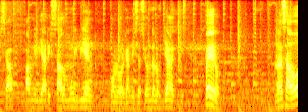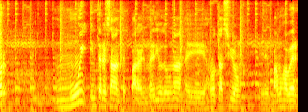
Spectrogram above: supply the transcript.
se ha familiarizado muy bien con la organización de los Yankees, pero lanzador muy interesante para el medio de una eh, rotación. vamos a ver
